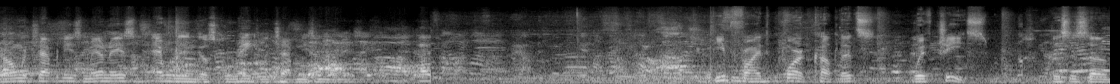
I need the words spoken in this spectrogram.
Along with Japanese mayonnaise, everything goes great with Japanese mayonnaise. Deep fried pork cutlets with cheese. This is a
